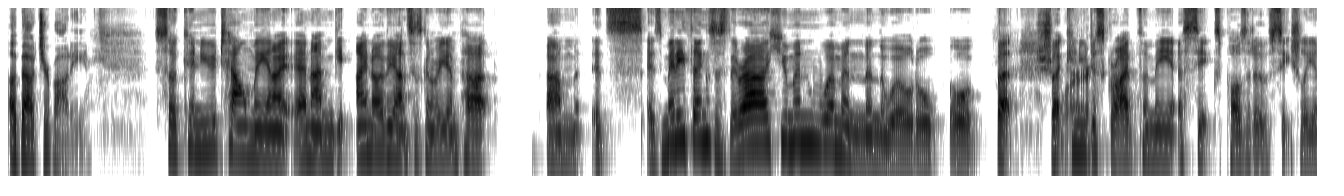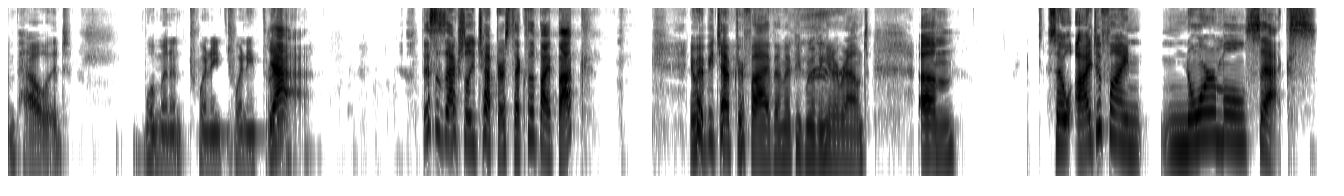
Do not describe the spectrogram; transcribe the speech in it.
about your body. So can you tell me and I and I'm I know the answer is going to be in part um, it's as many things as there are human women in the world, or, or but sure. but can you describe for me a sex positive, sexually empowered woman in 2023? Yeah, this is actually chapter six of my book. It might be chapter five. I might be moving it around. Um, so I define normal sex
